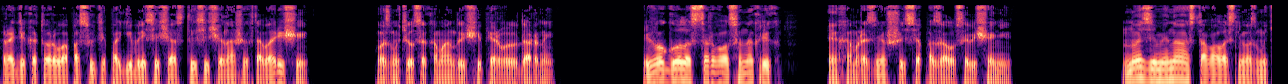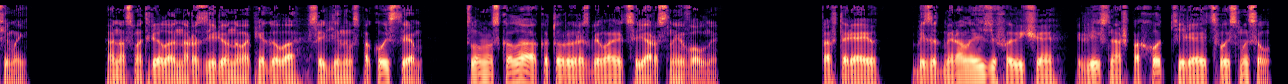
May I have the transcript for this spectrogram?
ради которого, по сути, погибли сейчас тысячи наших товарищей? Возмутился командующий первой ударной. Его голос сорвался на крик, эхом разнесшийся по залу совещаний. Но Зимина оставалась невозмутимой. Она смотрела на разъяренного Пегова с ледяным спокойствием, словно скала, о которую разбиваются яростные волны. «Повторяю, без адмирала Юзефовича весь наш поход теряет свой смысл»,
